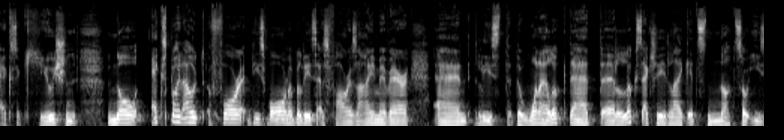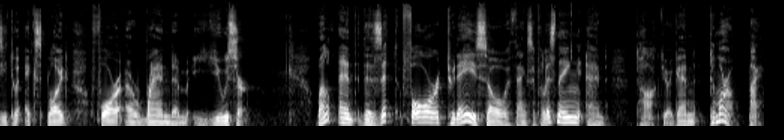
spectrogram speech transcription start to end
execution. No exploit out for these vulnerabilities as far as I'm aware, and at least the one I looked at uh, looks actually like it's not so easy to exploit for a random user. Well, and this is it for today. So thanks for listening and talk to you again tomorrow. Bye.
